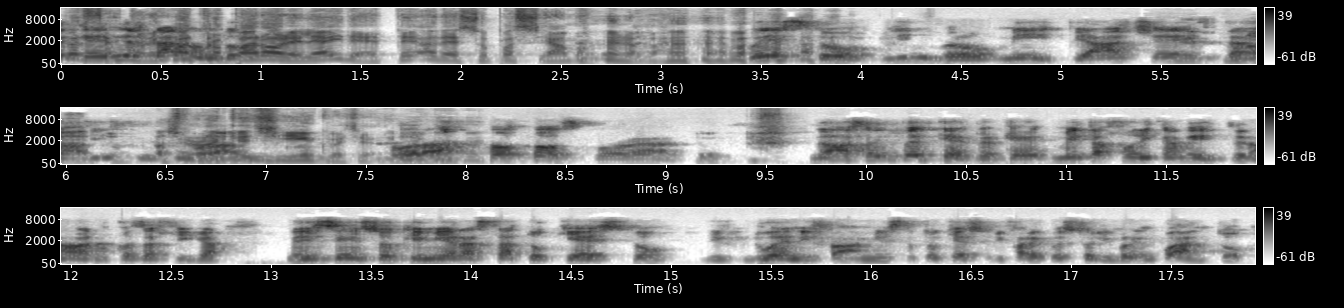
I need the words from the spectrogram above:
Perché Perfetto, in le realtà quattro non do- parole le hai dette, adesso passiamo. No. questo libro mi piace sforato, tantissimo. C'erano anche cinque. Cioè. Sforato, ho sforato. No, sai perché? Perché metaforicamente no, è una cosa figa, nel senso che mi era stato chiesto, di- due anni fa, mi è stato chiesto di fare questo libro in quanto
